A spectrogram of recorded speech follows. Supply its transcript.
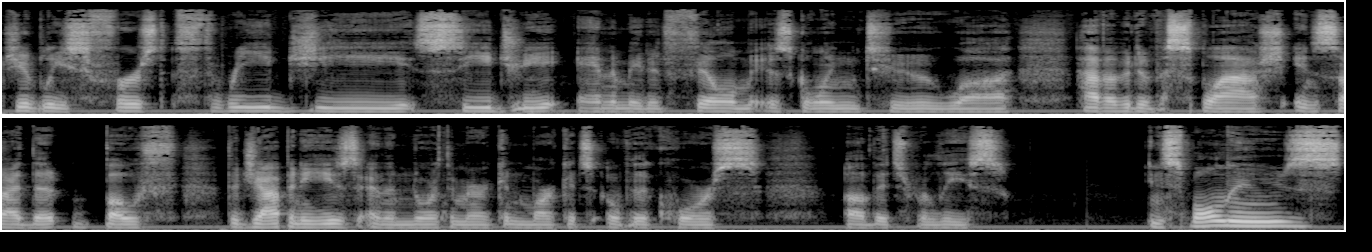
Ghibli's first 3G CG animated film is going to uh, have a bit of a splash inside the, both the Japanese and the North American markets over the course of its release. In small news,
